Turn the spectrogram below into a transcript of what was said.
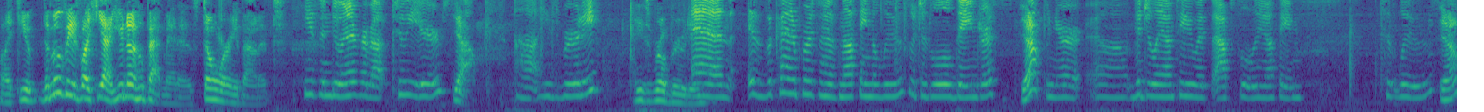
Like you, the movies, like, yeah, you know who Batman is. Don't worry about it. he's been doing it for about two years. Yeah, uh, he's broody he's real broody. and is the kind of person who has nothing to lose, which is a little dangerous yeah, when you're uh, vigilante with absolutely nothing to lose. yeah.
